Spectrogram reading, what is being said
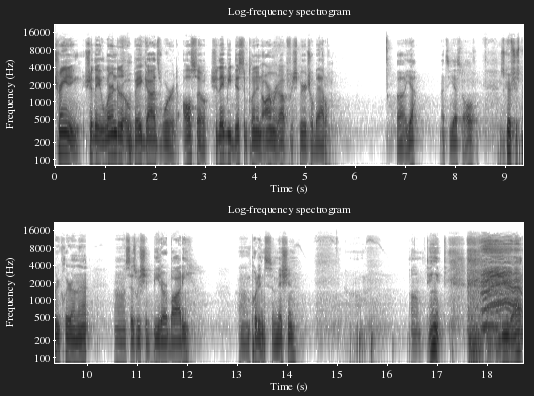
Training. Should they learn to obey God's word? Also, should they be disciplined and armored up for spiritual battle? Uh, yeah, that's a yes to all of them. Scripture's pretty clear on that. Uh, it says we should beat our body, um, put it in submission. Um, um, dang it. do that.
